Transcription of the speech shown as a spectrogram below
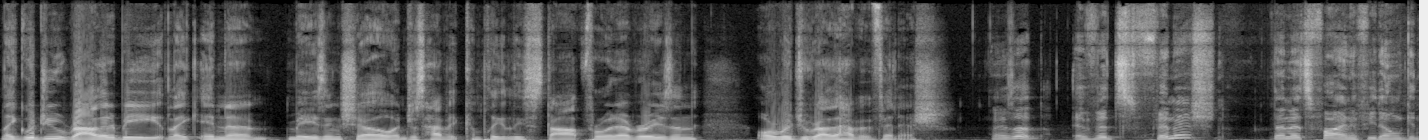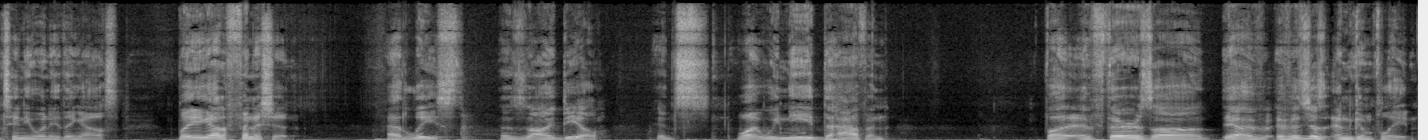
Like, would you rather be like in an amazing show and just have it completely stop for whatever reason, or would you rather have it finish? I said, if it's finished, then it's fine if you don't continue anything else. But you got to finish it, at least. That's ideal. It's what we need to happen. But if there's a yeah, if, if it's just incomplete,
